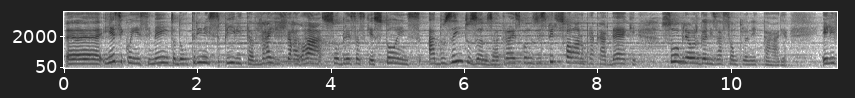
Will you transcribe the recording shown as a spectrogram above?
Uh, e esse conhecimento, a doutrina espírita, vai falar sobre essas questões há 200 anos atrás, quando os espíritos falaram para Kardec sobre a organização planetária. Ele,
